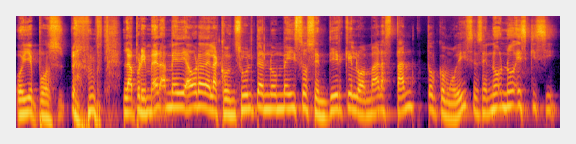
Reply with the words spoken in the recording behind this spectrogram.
Oye, pues la primera media hora de la consulta no me hizo sentir que lo amaras tanto como dices. ¿eh? No, no, es que sí.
